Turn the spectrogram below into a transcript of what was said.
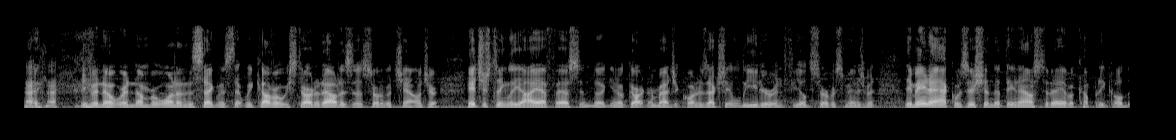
right. Even though we're number one in the segments that we cover, we started out as a sort of a challenger. Interestingly, IFS and the you know, Gartner Magic Quadrant is actually a leader in field service management. They made an acquisition that they announced today of a company called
